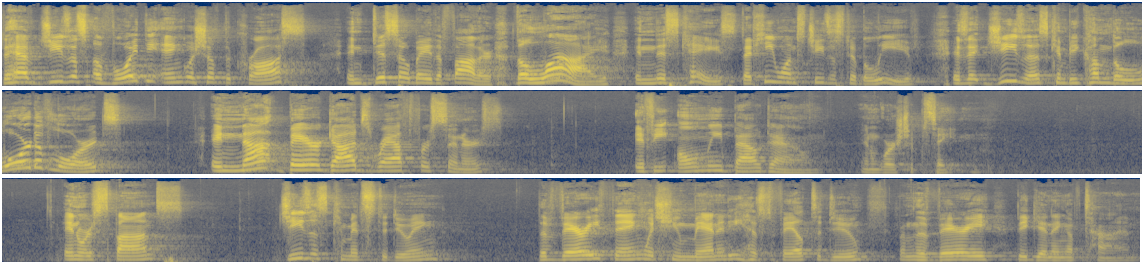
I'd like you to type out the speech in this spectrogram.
to have Jesus avoid the anguish of the cross and disobey the Father. The lie, in this case, that he wants Jesus to believe is that Jesus can become the Lord of Lords and not bear God's wrath for sinners if he only bow down and worship Satan. In response, Jesus commits to doing the very thing which humanity has failed to do from the very beginning of time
